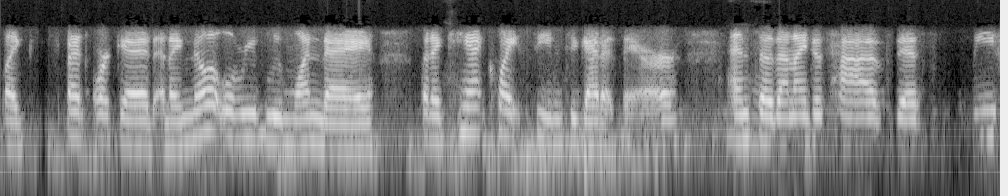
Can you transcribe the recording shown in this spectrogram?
like spent orchid and I know it will rebloom one day, but I can't quite seem to get it there. And so then I just have this leaf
